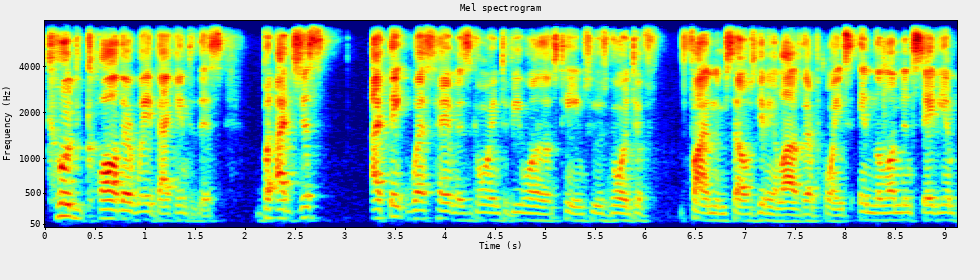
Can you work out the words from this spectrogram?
could claw their way back into this. But I just I think West Ham is going to be one of those teams who's going to find themselves getting a lot of their points in the London Stadium,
